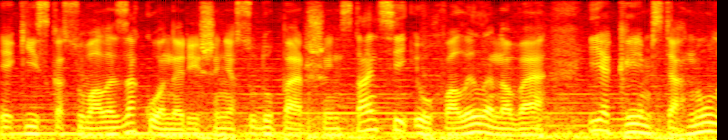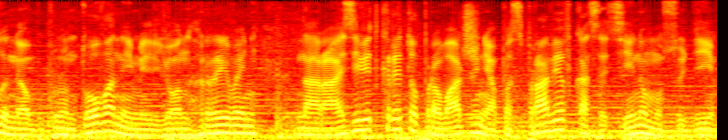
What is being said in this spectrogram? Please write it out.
які скасували законне рішення суду першої інстанції і ухвалили нове, яким стягнули необґрунтований мільйон гривень. Наразі відкрито провадження по справі в касаційному суді.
